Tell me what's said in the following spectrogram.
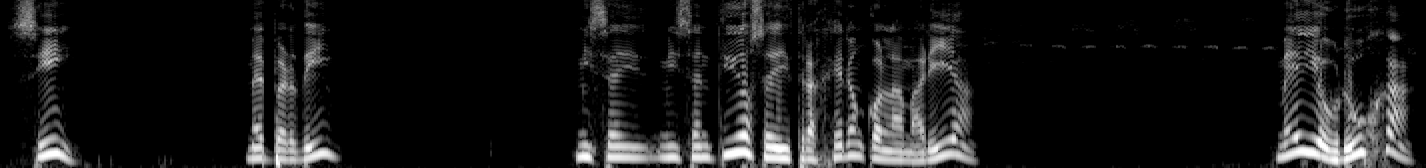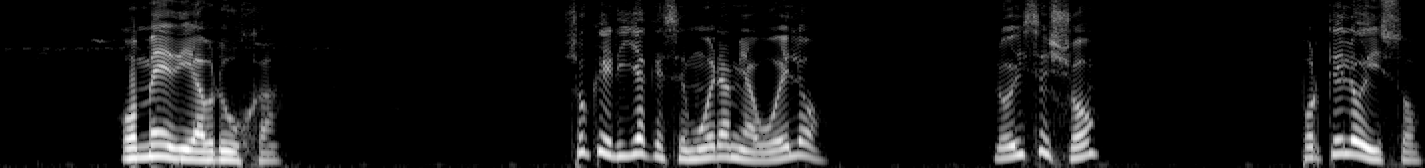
Sí. ¿Me perdí? ¿Mis, mis sentidos se distrajeron con la María? ¿Medio bruja? o media bruja. Yo quería que se muera mi abuelo. ¿Lo hice yo? ¿Por qué lo hizo?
